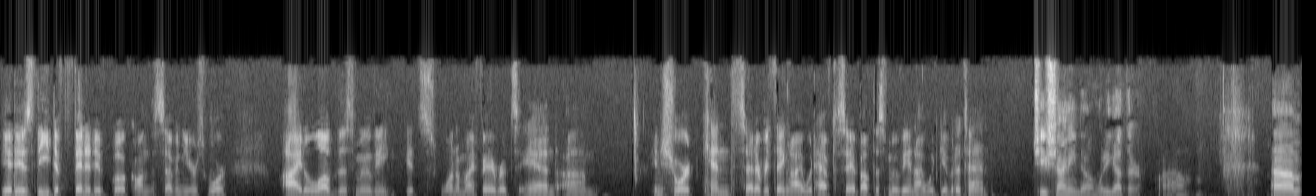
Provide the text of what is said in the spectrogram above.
It is the definitive book on the Seven Years' War. I love this movie. It's one of my favorites, and um, in short, Ken said everything I would have to say about this movie, and I would give it a 10. Chief Shining Dome. What do you got there? Wow. Um,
